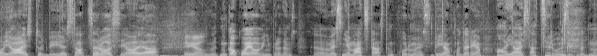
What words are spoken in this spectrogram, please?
oh, jā, es tur biju, es atceros, jā, jā. jā. Bet nu, kaut ko jau viņi, protams, mēs viņam atstāstam, kur mēs bijām, ko darījām. Ah, jā, es atceros. bet, nu,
